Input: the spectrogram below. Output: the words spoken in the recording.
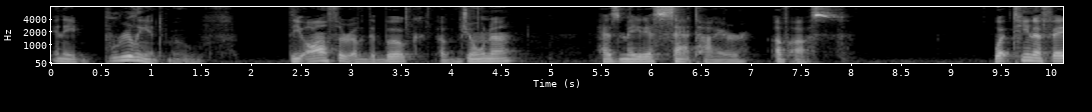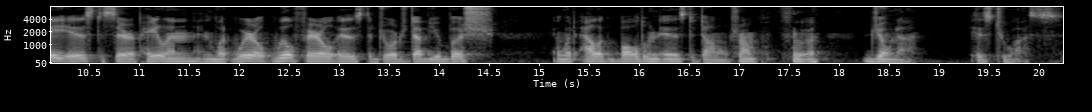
in a brilliant move, the author of the book of Jonah has made a satire of us. What Tina Fey is to Sarah Palin, and what Will Ferrell is to George W. Bush, and what Alec Baldwin is to Donald Trump, Jonah is to us.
